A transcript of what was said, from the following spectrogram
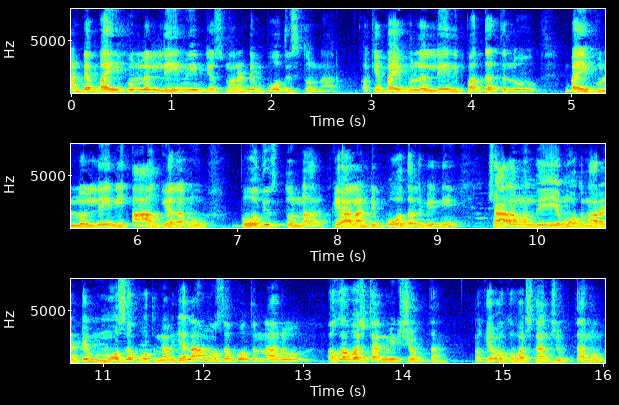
అంటే బైబిల్లో లేనివి ఏం చేస్తున్నారంటే బోధిస్తున్నారు. ఓకే? బైబిల్లో లేని పద్ధతులు బైబిల్లో లేని ఆజ్ఞలను బోధిస్తున్నారు. ఓకే? అలాంటి బోధలు విని చాలా మంది ఏమవుతున్నారంటే మోసపోతున్నారు. ఎలా మోసపోతున్నారు? ఒక వచనాన్ని మీకు చెప్తాను. ఓకే? ఒక వచనాన్ని చెప్తాను.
